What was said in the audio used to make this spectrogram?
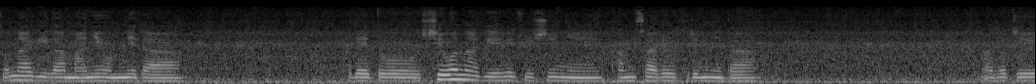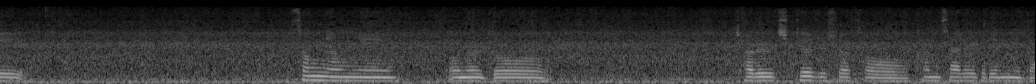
소나기가 많이 옵니다. 그래도 시원하게 해주시니 감사를 드립니다. 아버지 성령님 오늘도 저를 지켜주셔서 감사를 드립니다.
